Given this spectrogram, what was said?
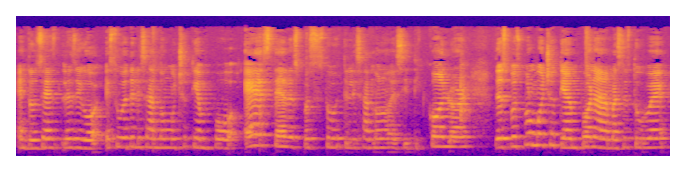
Entonces les digo, estuve utilizando mucho tiempo este, después estuve utilizando uno de City Color. Después por mucho tiempo nada más estuve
